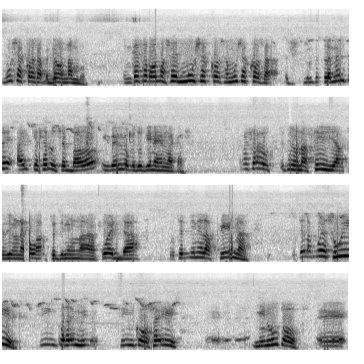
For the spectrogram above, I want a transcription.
muchas cosas, perdón, Nambo. En casa podemos hacer muchas cosas, muchas cosas. Simplemente hay que ser observador y ver lo que tú tienes en la casa. En casa usted tiene una silla, usted tiene una usted tiene una cuerda, usted tiene las piernas, usted la puede subir cinco, cinco o seis eh, minutos. Eh,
